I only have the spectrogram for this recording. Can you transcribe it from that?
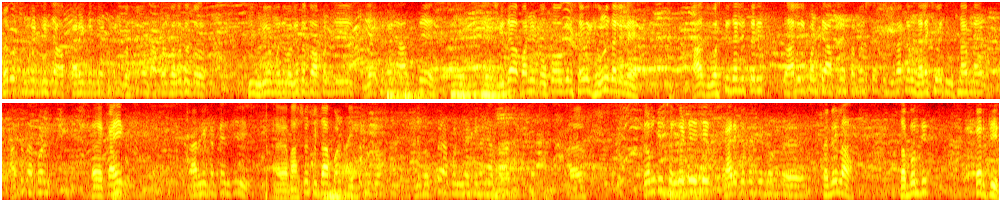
सर्व संघटनेचे आप कार्यकर्ते या ठिकाणी बसलेले आहेत. आपण बघत होतो की व्हिडिओमध्ये बघत होतो आपण जे या ठिकाणी आज ते शिधा पाणी टोपं वगैरे सगळं घेऊनच आलेले आहेत. आज वस्ती झाली तरी चालेल पण ते आपल्या समस्याचं निराकरण झाल्याशिवाय ते उठणार नाही. आताच आपण काही कार्यकर्त्यांची भाषणसुद्धा आपण ऐकत होतो. आणि बघतोय आपण या ठिकाणी आता श्रमजी संघटनेचे कार्यकर्त्यांचे सभेला संबोधित करतील.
